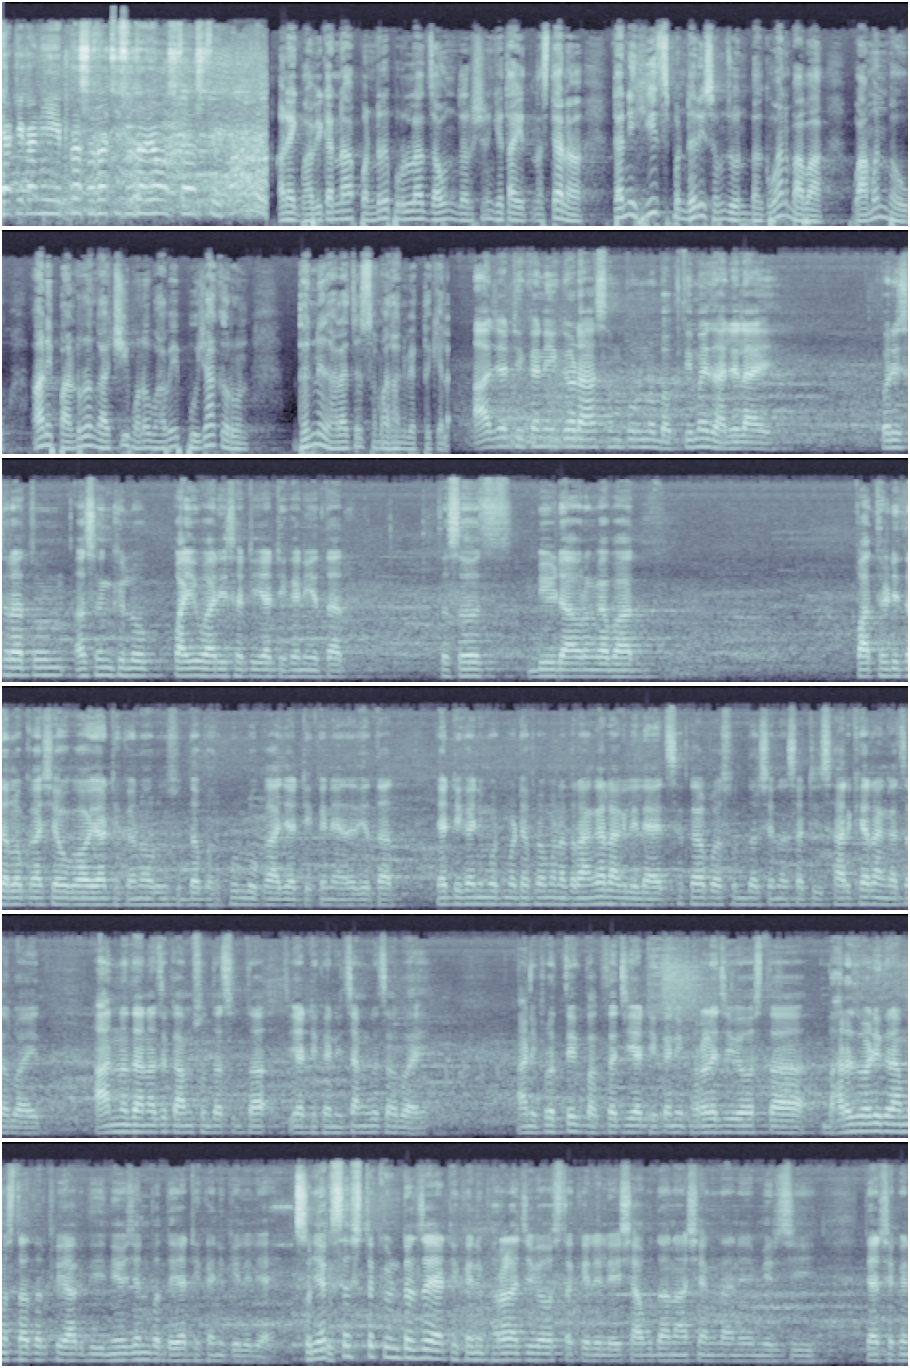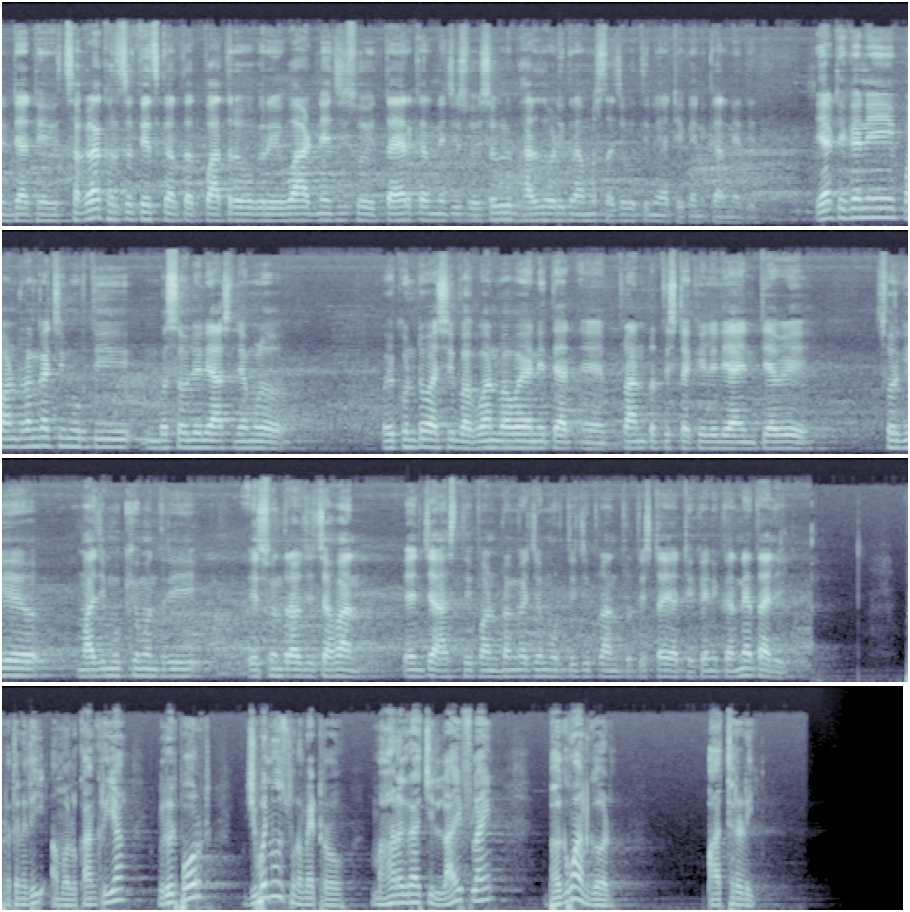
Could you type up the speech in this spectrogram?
या ठिकाणी प्रसादाची सुद्धा व्यवस्था असते. अनेक भाविकांना पंढरपूरला जाऊन दर्शन घेता येत नसल्यानं त्यांनी हीच पंढरी समजून भगवान बाबा वामन भाऊ आणि पांडुरंगाची मनोभावे पूजा करून धन्य झाल्याचं समाधान व्यक्त केलं. आज या ठिकाणी गड हा संपूर्ण भक्तिमय झालेला आहे. परिसरातून असंख्य लोक पायी वारीसाठी या ठिकाणी येतात. तसंच बीड औरंगाबाद पाथर्डी तालुका शेवगाव या ठिकाणावरून सुद्धा भरपूर लोक आज या ठिकाणी येतात. या ठिकाणी मोठमोठ्या प्रमाणात रांगा लागलेल्या आहेत. सकाळपासून दर्शनासाठी सारख्या रांगा चालू आहेत. अन्नदानाचं कामसुद्धा सुद्धा या ठिकाणी चांगलं चालू आहे. आणि प्रत्येक भक्ताची या ठिकाणी फराळाची व्यवस्था भारतवाडी ग्रामस्थातर्फे अगदी नियोजनबद्ध या ठिकाणी केलेली आहे. एकसष्ट क्विंटलचं या ठिकाणी फराळाची व्यवस्था केलेली आहे. साबुदाणा शेंगदाणे मिरची त्या ठिकाणी त्या ठिकाणी सगळा खर्च तेच करतात. पात्र वगैरे वाढण्याची सोय तयार करण्याची सोय सगळी भारतवाडी ग्रामस्थाच्या वतीने या ठिकाणी करण्यात येते. या ठिकाणी पांडुरंगाची मूर्ती बसवलेली असल्यामुळं वैकुंठवासी भगवान बाबा यांनी त्या प्राणप्रतिष्ठा केलेली आहे. आणि त्यावेळी स्वर्गीय माजी मुख्यमंत्री यशवंतरावजी चव्हाण यांच्या हस्ते पांडुरंगाच्या मूर्तीची प्राणप्रतिष्ठा या ठिकाणी करण्यात आली. प्रतिनिधी Amol Kankriya bureau report Jeevan news Pune metro महानगराची lifeline Bhagwangad Pathardi.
